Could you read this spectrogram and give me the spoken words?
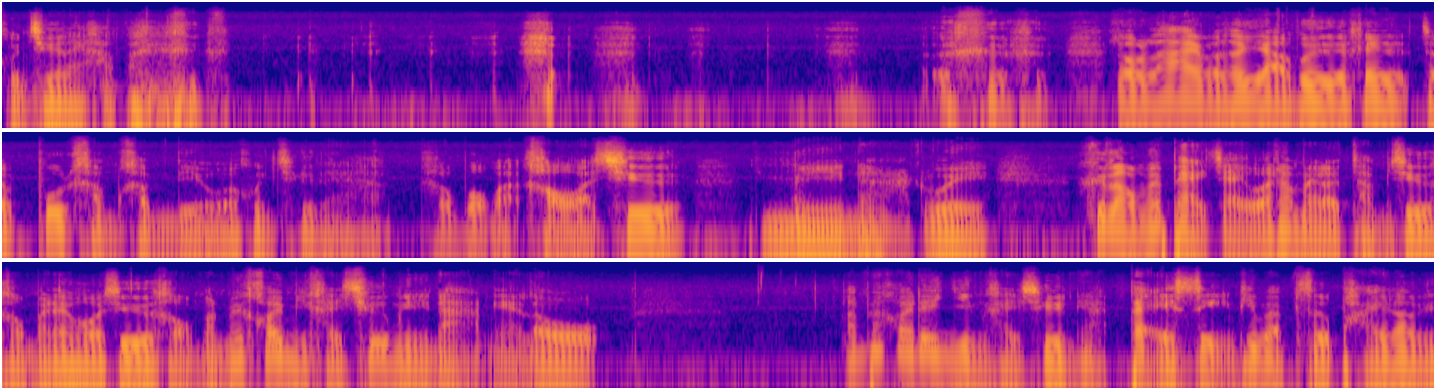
คุณชื่ออะไรครับ เราไล่มาเท่ายาวเพื่อจะแค่จะพูดคำคำเดียวว่าคุณชื่ออะไรครับ เขาบอกว่าเขาอะชื่อ Maynard เว้ย คือเราไม่แปลกใจว่าทำไมเราจำชื่อเขาไม่ได้เพราะชื่อเขา มันไม่ค่อยมีใครชื่อ Maynard เนี่ยเราเราไม่ค่อยได้ยินใครชื่อเนี่ย แต่ไอสิ่งที่แบบเซอร์ไพรส์เราจ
